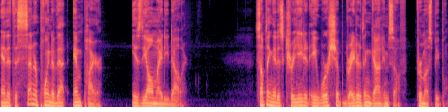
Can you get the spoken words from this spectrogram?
And at the center point of that empire is the almighty dollar. Something that has created a worship greater than God Himself for most people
